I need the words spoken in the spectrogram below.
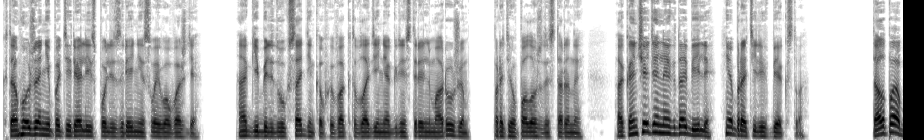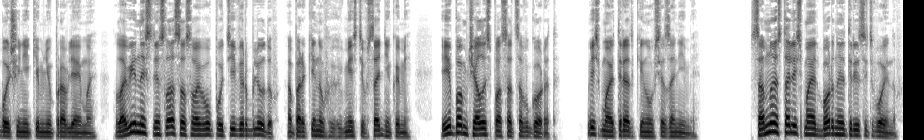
К тому же они потеряли из поля зрения своего вождя, а гибель двух всадников и факт владения огнестрельным оружием противоположной стороны окончательно их добили и обратили в бегство. Толпа, больше никем не управляемая, лавина снесла со своего пути верблюдов, опрокинув их вместе всадниками, и помчалась спасаться в город. Весь мой отряд кинулся за ними. Со мной остались мои отборные 30 воинов.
